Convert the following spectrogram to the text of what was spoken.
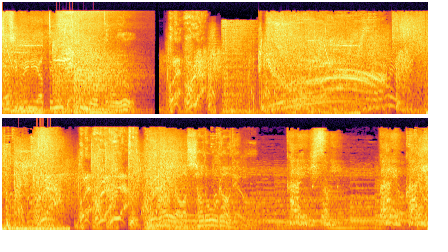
久しぶりにやってみるかってのをよ。ほらほら我らはシャドウガーデン。影に潜み影を狩る者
